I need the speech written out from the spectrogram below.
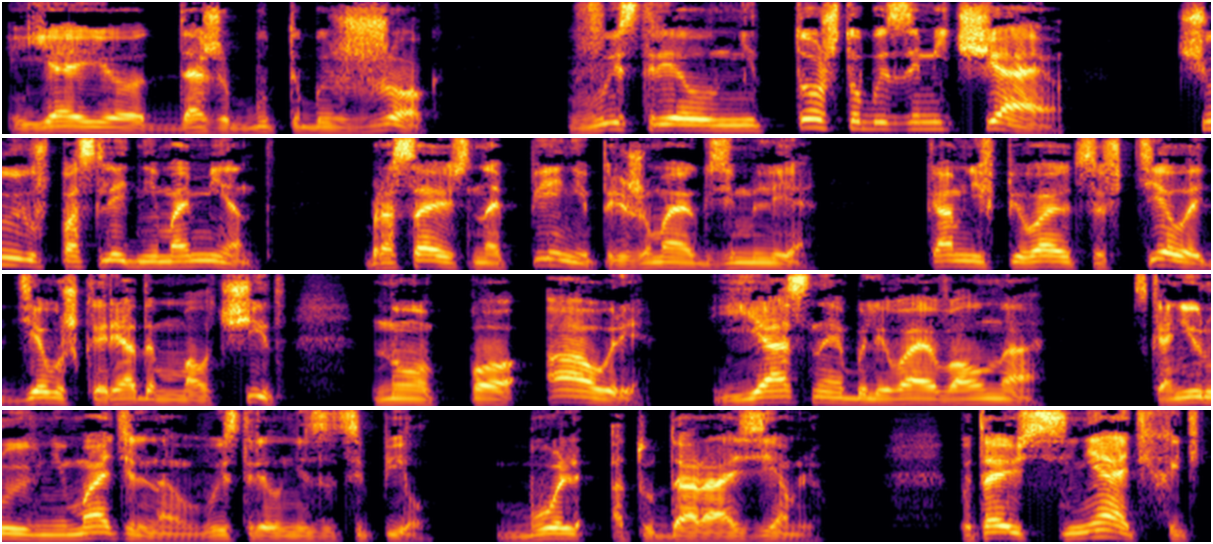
и я ее даже будто бы сжег. Выстрел не то чтобы замечаю, чую в последний момент. Бросаюсь на пени, прижимаю к земле. Камни впиваются в тело, девушка рядом молчит, но по ауре ясная болевая волна. Сканирую внимательно, выстрел не зацепил. Боль от удара о землю. Пытаюсь снять хоть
